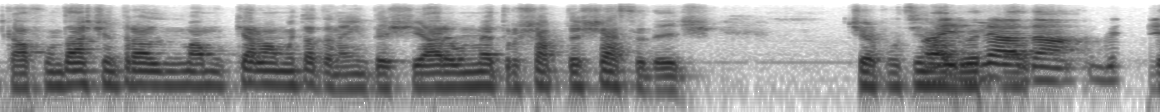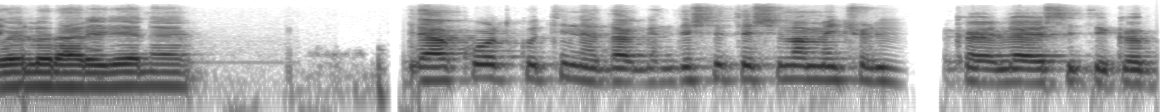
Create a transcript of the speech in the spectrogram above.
ca fundaș central m-am, chiar m-am uitat înainte și are 1,76 m, deci cel puțin Ai, la da, da. dueluri aeriene. De acord cu tine, dar gândește-te și la meciurile care le are City, că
